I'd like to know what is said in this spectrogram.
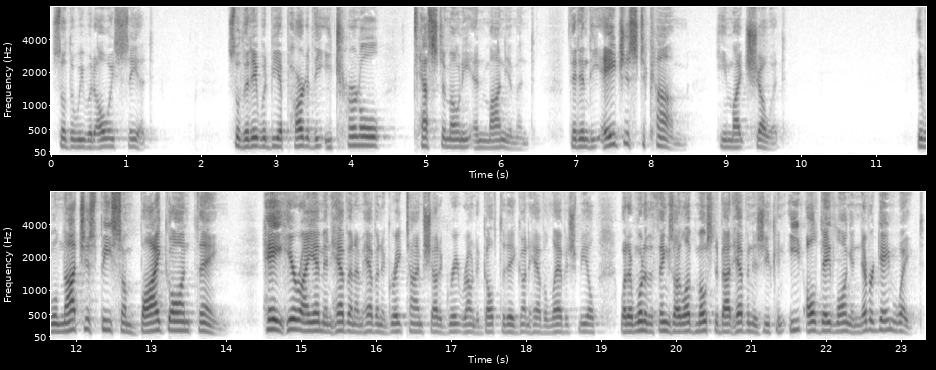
so that we would always see it, so that it would be a part of the eternal testimony and monument, that in the ages to come He might show it. It will not just be some bygone thing hey, here I am in heaven. I'm having a great time, shot a great round of golf today, going to have a lavish meal. What I, one of the things I love most about heaven is you can eat all day long and never gain weight.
